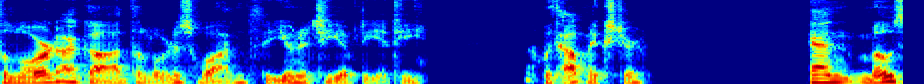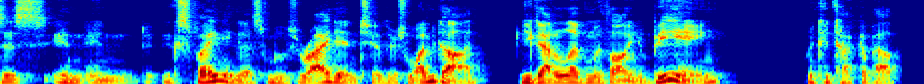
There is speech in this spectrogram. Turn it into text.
the Lord our God, the Lord is one, the unity of deity, without mixture, and Moses, in, in explaining this, moves right into there's one God. You got to love him with all your being. We can talk about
